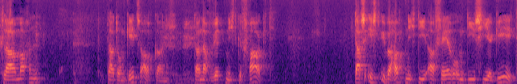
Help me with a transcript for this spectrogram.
klar machen, darum geht es auch gar nicht. Danach wird nicht gefragt. Das ist überhaupt nicht die Affäre, um die es hier geht.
